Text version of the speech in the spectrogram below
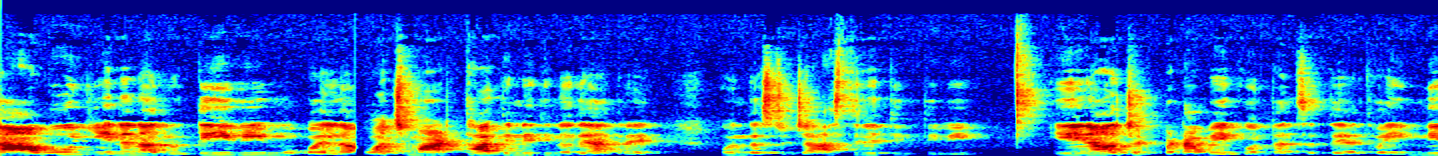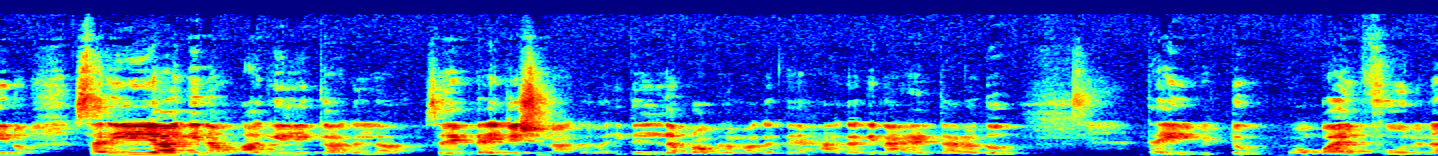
ನಾವು ಏನನ್ನಾದರೂ ಟಿ ವಿ ಮೊಬೈಲ್ನ ವಾಚ್ ಮಾಡ್ತಾ ತಿಂಡಿ ತಿನ್ನೋದೇ ಆದರೆ ಒಂದಷ್ಟು ಜಾಸ್ತಿನೇ ತಿಂತೀವಿ. ಏನಾದ್ರು ಚಟ್ಪಟ ಬೇಕು ಅಂತ ಅನ್ಸುತ್ತೆ ಅಥವಾ ಇನ್ನೇನು ಸರಿಯಾಗಿ ನಾವು ಅಗಿಲಿಕ್ಕಾಗಲ್ಲ ಸರಿಯಾಗಿ ಡೈಜೆಷನ್ ಆಗಲ್ಲ, ಇದೆಲ್ಲ ಪ್ರಾಬ್ಲಮ್ ಆಗುತ್ತೆ. ಹಾಗಾಗಿ ನಾ ಹೇಳ್ತಾ ಇರೋದು, ದಯವಿಟ್ಟು ಮೊಬೈಲ್ ಫೋನನ್ನು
